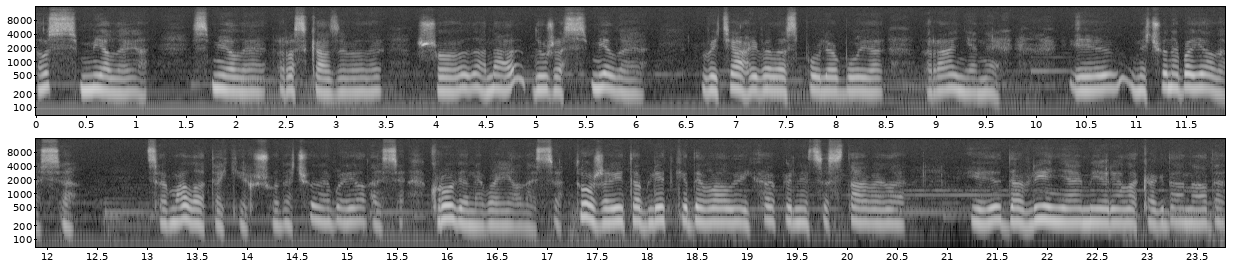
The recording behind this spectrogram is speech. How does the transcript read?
ну сміла, сміла розказувала, що вона дуже сміла, витягувала з поля боя ранених і нічого не боялася. Це мало таких, що нічого не боялася, крові не боялася. Теж і таблетки давали, і капельниці ставила. И давление мерила, когда надо.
